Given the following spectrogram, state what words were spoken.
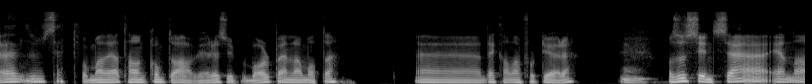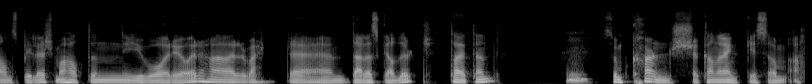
Jeg har sett for meg det at han kommer til å avgjøre Superbowl på en eller annen måte. Eh, det kan han fort gjøre. Mm. Og så syns jeg en annen spiller som har hatt en ny vår i år, har vært eh, Dallas Goddard, tight end. Mm. Som kanskje kan rankes som ah,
